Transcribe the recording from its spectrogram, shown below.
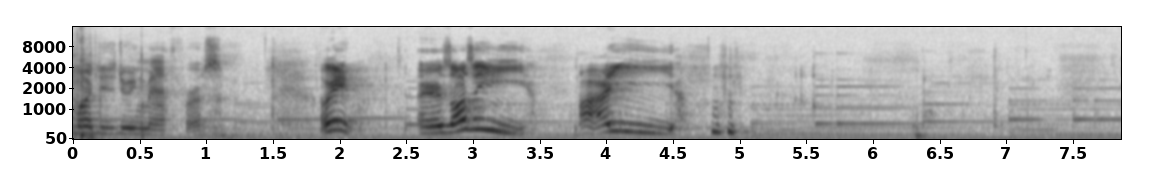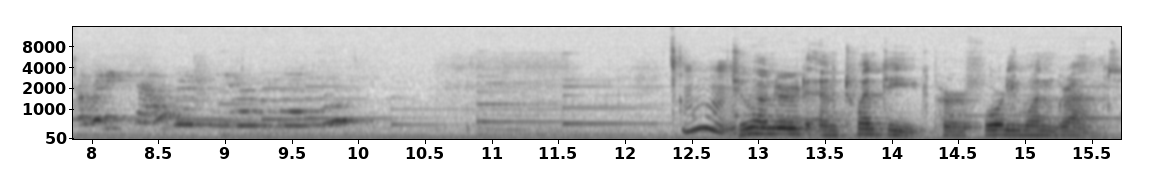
Monty's doing math for us. Okay, there's Aussie. Aye. How many calories do you have in that? 220 per 41 grams.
